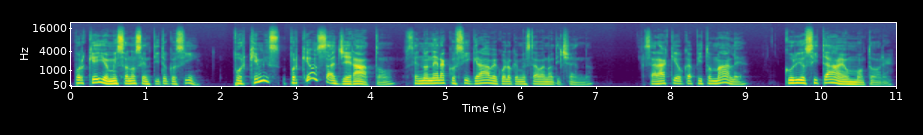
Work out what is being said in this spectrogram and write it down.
Perché io mi sono sentito così? Perché, mi, perché ho esagerato se non era così grave quello che mi stavano dicendo? Sarà che ho capito male? Curiosità è un motore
